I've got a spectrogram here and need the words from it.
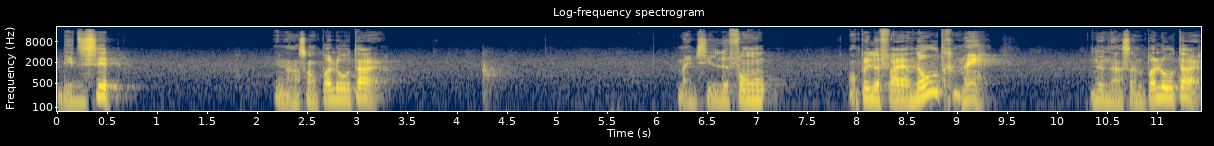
des disciples. Ils n'en sont pas l'auteur. Même s'ils le font, on peut le faire nôtre, mais nous n'en sommes pas l'auteur.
